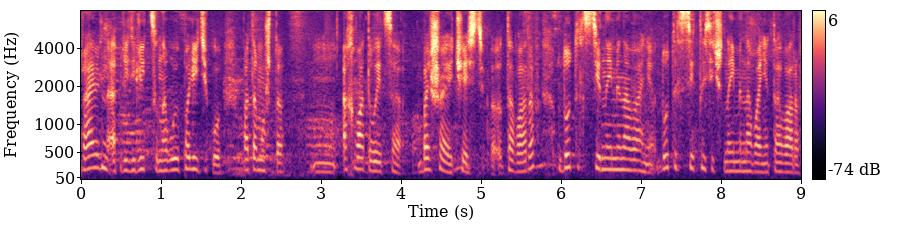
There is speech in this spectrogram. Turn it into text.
правильно определить ценовую политику, потому что охватывается большая часть э, товаров, до 30 наименований, до 30 тысяч наименований товаров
